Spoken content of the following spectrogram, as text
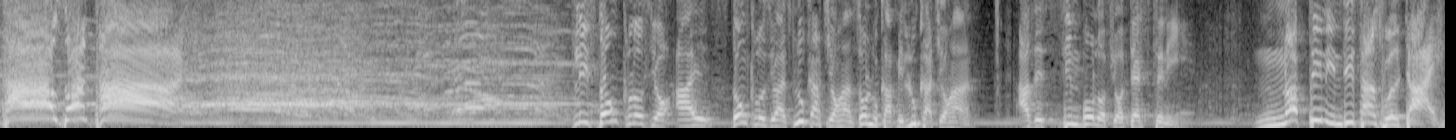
thousand times. Please don't close your eyes. Don't close your eyes. Look at your hands. Don't look at me. Look at your hand as a symbol of your destiny. Nothing in these hands will die.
